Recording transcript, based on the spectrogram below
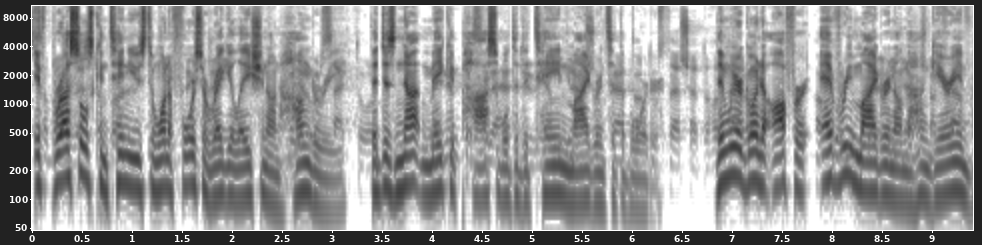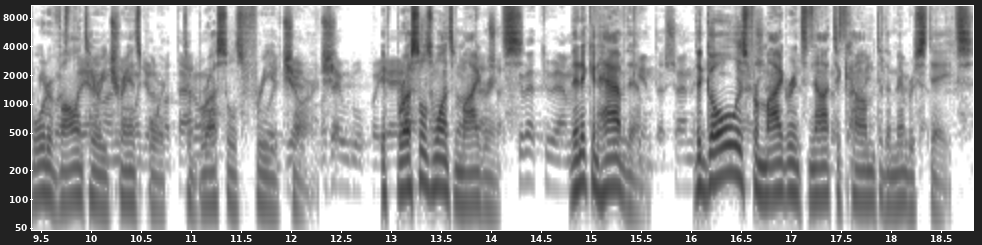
If Brussels continues to want to force a regulation on Hungary that does not make it possible to detain migrants at the border, then we are going to offer every migrant on the Hungarian border voluntary transport to Brussels free of charge. If Brussels wants migrants, then it can have them. The goal is for migrants not to come to the member states.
